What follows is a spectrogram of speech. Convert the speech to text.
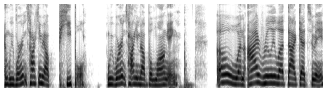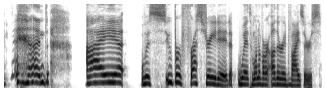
and we weren't talking about people. We weren't talking about belonging. Oh, and I really let that get to me. And I was super frustrated with one of our other advisors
